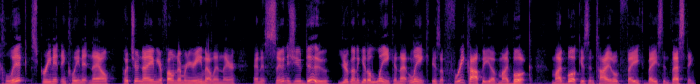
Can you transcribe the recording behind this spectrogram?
Click screen it and clean it now. Put your name, your phone number, and your email in there and as soon as you do, you're going to get a link, and that link is a free copy of my book. My book is entitled Faith Based Investing,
